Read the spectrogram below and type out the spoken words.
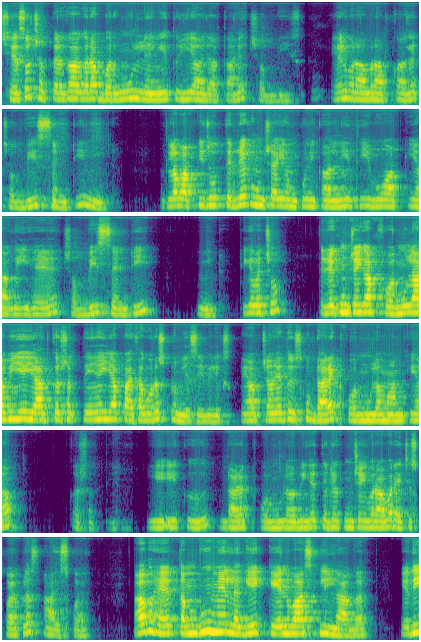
छः सौ छत्तर का अगर आप वर्गमूल लेंगे तो ये आ जाता है छब्बीस। तो एल बराबर आपका आ गया छब्बीस सेंटीमीटर मतलब आपकी जो तिरक ऊंचाई हमको निकालनी थी वो आपकी आ गई है छब्बीस सेंटीमीटर ठीक है बच्चों? तिरक ऊंचाई का आप फॉर्मूला भी ये याद कर सकते हैं या पाइथागोरस प्रमेय से भी लिख सकते हैं। आप चाहें तो इसको डायरेक्ट फार्मूला मान के आप कर सकते हैं। ये एक डायरेक्ट फॉर्मूला भी है तिरक ऊंचाई बराबर H square plus R square अब है, तंबू में लगे कैनवास की लागत। यदि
